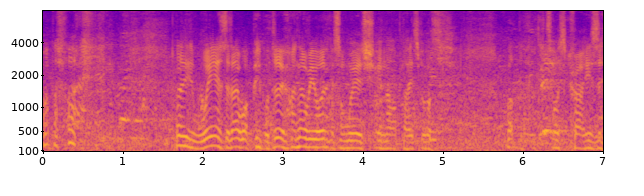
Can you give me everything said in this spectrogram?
what the fuck? Really weird to know what people do. I know we all get some weird shit in our place, but what the fuck? It's always crazy.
